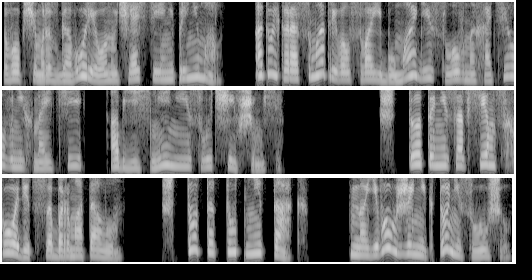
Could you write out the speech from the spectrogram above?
В общем разговоре он участия не принимал, а только рассматривал свои бумаги, словно хотел в них найти объяснение случившемуся. «Что-то не совсем сходится», — бормотал он. «Что-то тут не так». Но его уже никто не слушал,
